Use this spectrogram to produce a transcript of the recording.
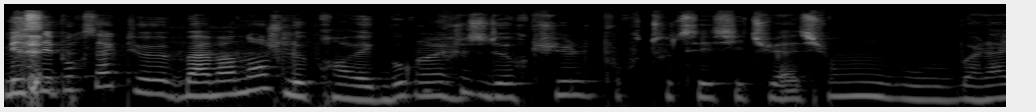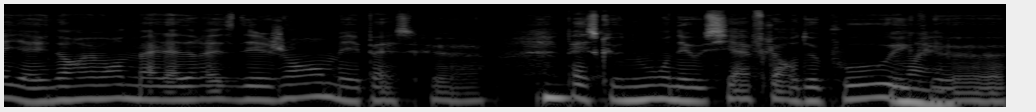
mais c'est pour ça que bah, maintenant, je le prends avec beaucoup Ouais. plus de recul pour toutes ces situations où voilà, il y a énormément de maladresse des gens, mais parce que, Mm. parce que nous, on est aussi à fleur de peau et Ouais. que,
